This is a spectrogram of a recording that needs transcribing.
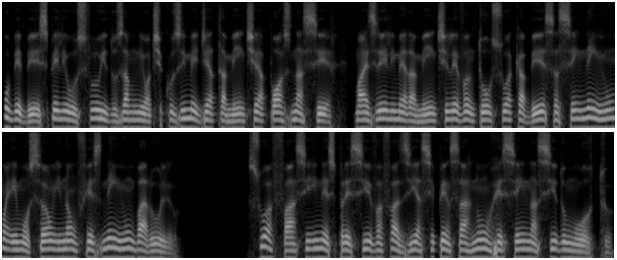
O bebê expeliu os fluidos amnióticos imediatamente após nascer, mas ele meramente levantou sua cabeça sem nenhuma emoção e não fez nenhum barulho. Sua face inexpressiva fazia-se pensar num recém-nascido morto.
